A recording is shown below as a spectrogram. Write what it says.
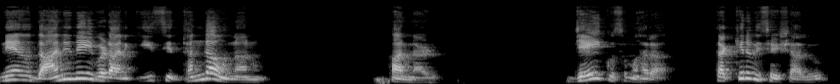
నేను దానినే ఇవ్వడానికి సిద్ధంగా ఉన్నాను అన్నాడు. జై కుసుమహర. తక్కిన విశేషాలు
